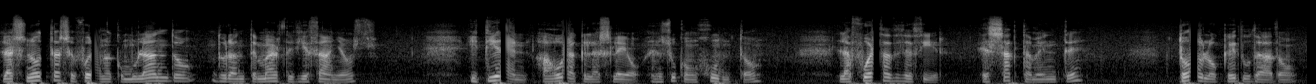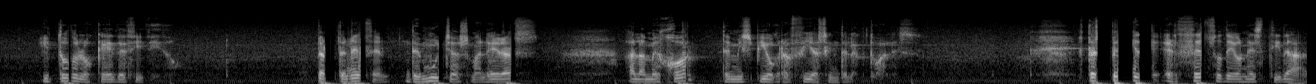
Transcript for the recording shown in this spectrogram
Las notas se fueron acumulando durante más de diez años y tienen, ahora que las leo en su conjunto, la fuerza de decir exactamente todo lo que he dudado y todo lo que he decidido. Pertenecen de muchas maneras a la mejor de mis biografías intelectuales. Esta especie de exceso de honestidad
